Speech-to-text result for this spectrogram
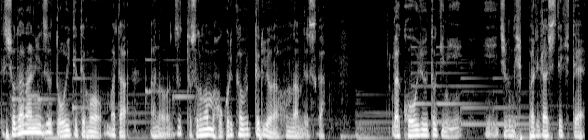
で書棚にずっと置いててもまたあのずっとそのまま埃かぶってるような本なんですが、まあ、こういう時に自分で引っ張り出してきて、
